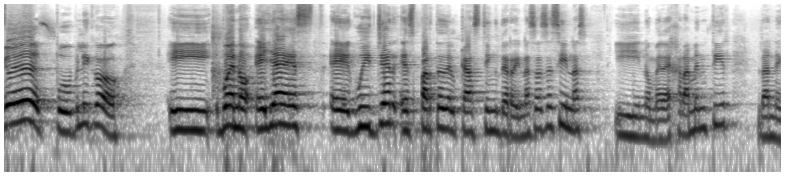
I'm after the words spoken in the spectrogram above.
Público. Y bueno, ella es, eh, Widger es parte del casting de Reinas Asesinas y no me dejará mentir la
